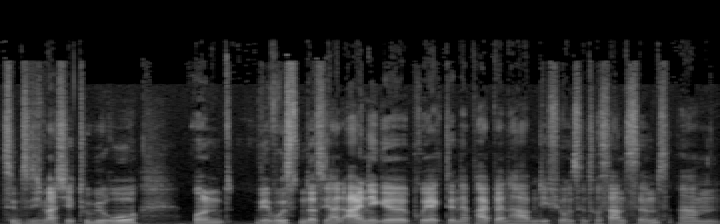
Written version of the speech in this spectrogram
sind sie im Architekturbüro und wir wussten, dass sie halt einige Projekte in der Pipeline haben, die für uns interessant sind. Ähm,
